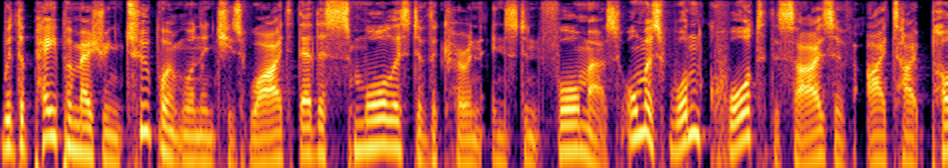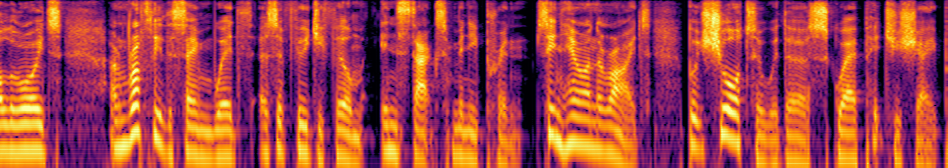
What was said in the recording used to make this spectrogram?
With the paper measuring 2.1 inches wide, they're the smallest of the current instant formats, almost one quarter the size of I-type Polaroids, and roughly the same width as a Fujifilm Instax mini print, seen here on the right, but shorter with a square picture shape.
